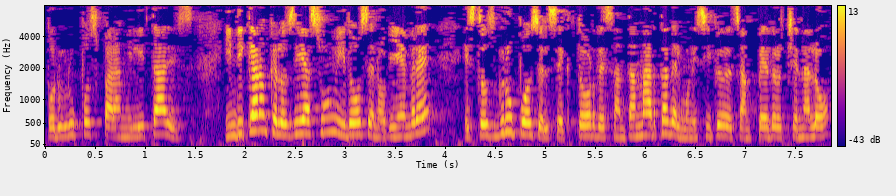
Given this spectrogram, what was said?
por grupos paramilitares. Indicaron que los días 1 y 2 de noviembre, estos grupos del sector de Santa Marta, del municipio de San Pedro Chenaló,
